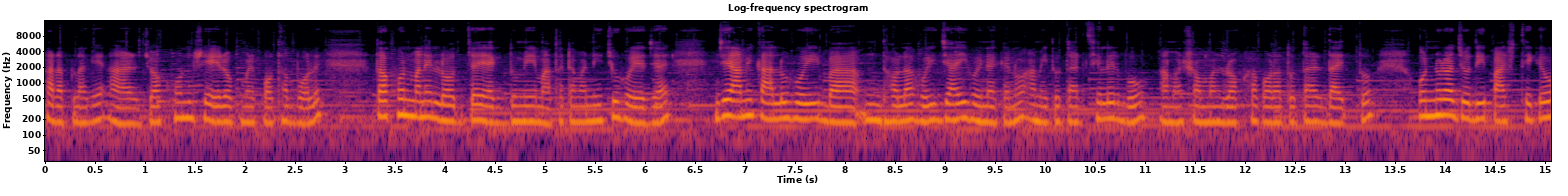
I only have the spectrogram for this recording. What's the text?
খারাপ লাগে। আর যখন সে এরকমের কথা বলে, তখন মানে লজ্জায় একদমই মাথাটা আমার নিচু হয়ে যায় যে, আমি কালো হই বা ধলা হই, যাই হই না কেন, আমি তো তার ছেলের বউ। আমার সম্মান রক্ষা করা তো তার দায়িত্ব। অন্যরা যদি পাশ থেকেও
